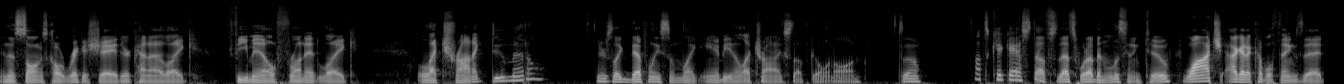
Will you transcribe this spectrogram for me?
and the song's called Ricochet. They're kind of like female fronted, like electronic doom metal. There's like definitely some like ambient electronic stuff going on. So lots of kick ass stuff. So that's what I've been listening to. Watch. I got a couple things that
